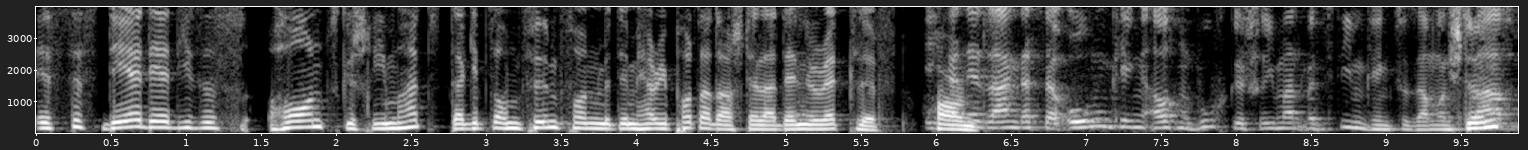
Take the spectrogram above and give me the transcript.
Ist es der, der dieses Horns geschrieben hat? Da gibt es auch einen Film von mit dem Harry Potter Darsteller Daniel Radcliffe. Ich kann dir Horns. sagen, dass der Owen King auch ein Buch geschrieben hat mit Stephen King zusammen. Und Stimmt.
